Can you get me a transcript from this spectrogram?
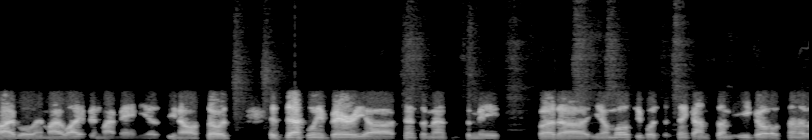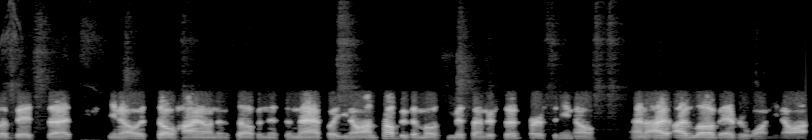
Bible in my life in my manias, you know. So it's it's definitely very uh, sentimental to me. But uh, you know, most people just think I'm some ego son of a bitch that you know is so high on himself and this and that. But you know, I'm probably the most misunderstood person, you know. And I I love everyone, you know. I,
